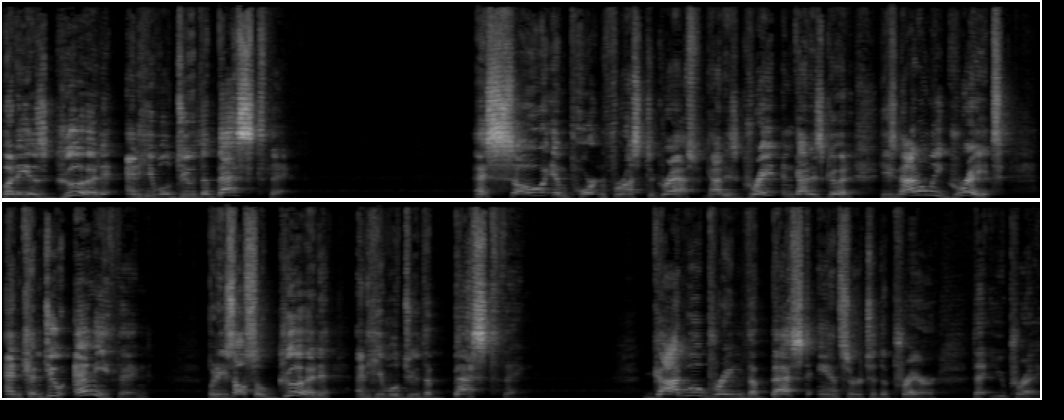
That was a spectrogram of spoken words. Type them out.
but He is good and He will do the best thing. That's so important for us to grasp. God is great and God is good. He's not only great and can do anything, but He's also good and He will do the best thing. God will bring the best answer to the prayer that you pray.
